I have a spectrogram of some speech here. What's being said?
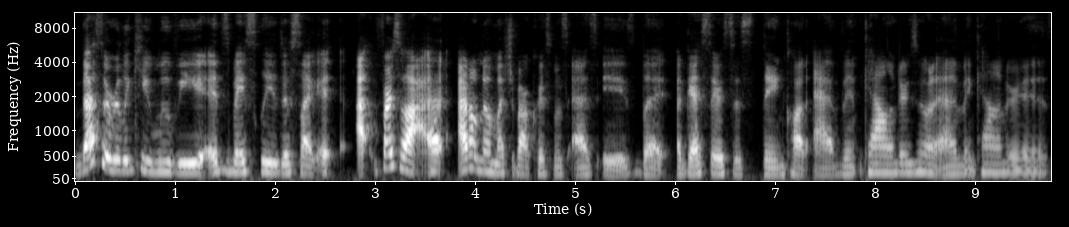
that's a really cute movie. It's basically just like it, I, first of all, I, I don't know much about Christmas as is, but I guess there's this thing called Advent calendars. You know what an Advent calendar is?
